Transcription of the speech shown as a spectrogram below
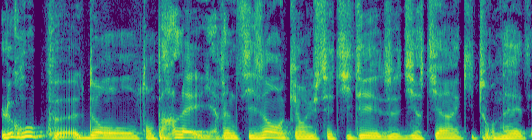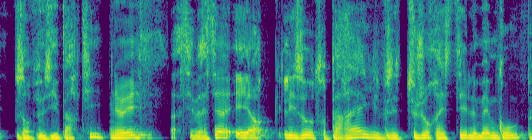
Le groupe dont on parlait il y a 26 ans, qui ont eu cette idée de dire, tiens, qui tournait, vous en faisiez partie, Oui. Ah, Sébastien. Et alors, les autres, pareil, vous êtes toujours resté le même groupe?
